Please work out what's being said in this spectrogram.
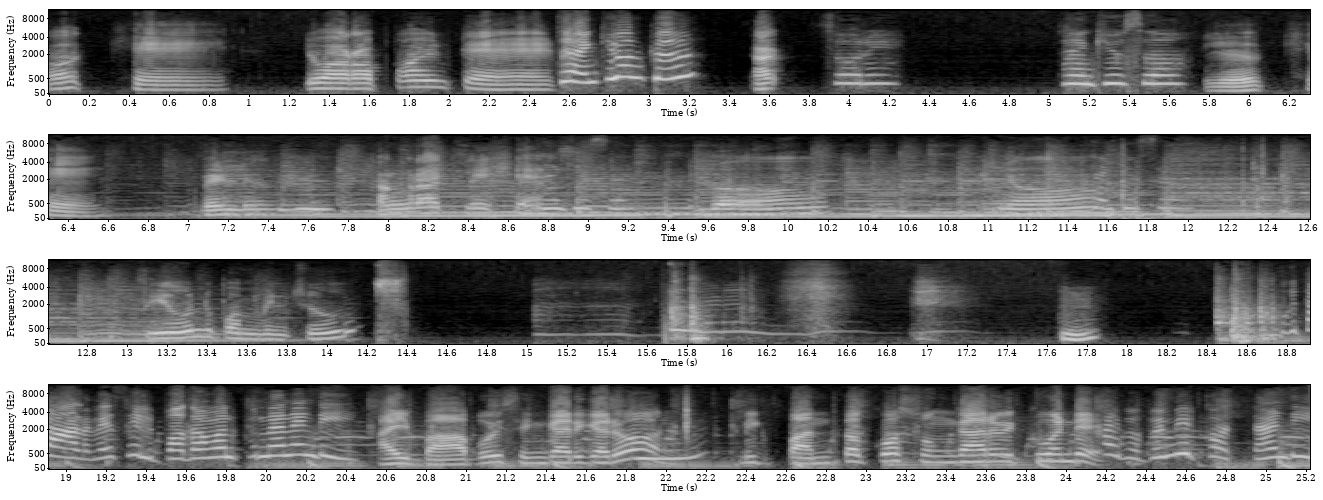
Okay. You are appointed. Thank you uncle. Uh. Sorry. Thank you sir. Okay. వెళ్ళు. Congratulation thank you sir. Go. Yo thank you sir. Peon పంపించు. తాళవేసి వెళ్ళిపోదాం అనుకున్నానండి. అయ్యి బాబోయ్ సింగారి గారు మీకు పని తక్కువ శృంగారం ఎక్కువ అండి మీరు కొత్త అండి.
